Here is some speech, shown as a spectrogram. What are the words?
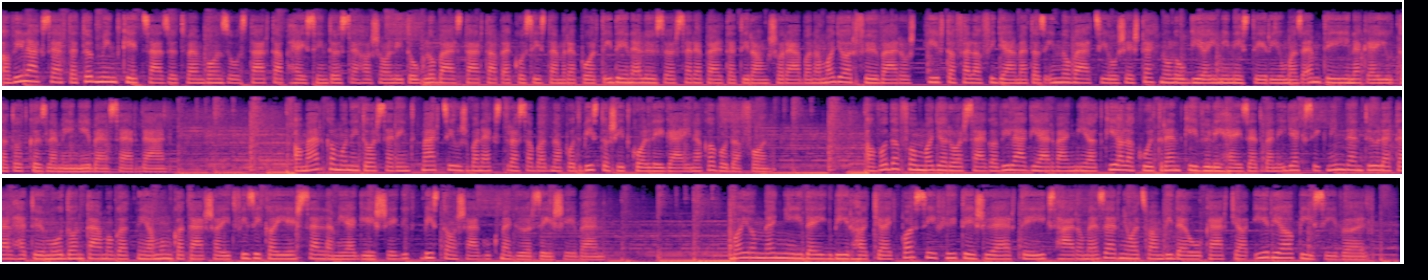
A világszerte több mint 250 vonzó startup helyszínt összehasonlító Global Startup Ecosystem Report idén először szerepelteti rangsorában a magyar főváros, hívta fel a figyelmet az Innovációs és Technológiai Minisztérium az MTI-nek eljuttatott közleményében szerdán. A Márka Monitor szerint márciusban extra szabadnapot biztosít kollégáinak a Vodafone. A Vodafone Magyarország a világjárvány miatt kialakult rendkívüli helyzetben igyekszik minden tőle telhető módon támogatni a munkatársait fizikai és szellemi egészségük, biztonságuk megőrzésében. Vajon mennyi ideig bírhatja egy passzív hűtésű RTX 3080 videókártya, írja a PC World.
